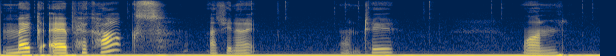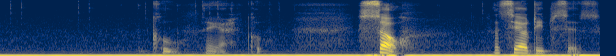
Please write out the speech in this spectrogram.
Make a pickaxe. Actually no. One, two. One. Cool. There you go. Cool. So, let's see how deep this is.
